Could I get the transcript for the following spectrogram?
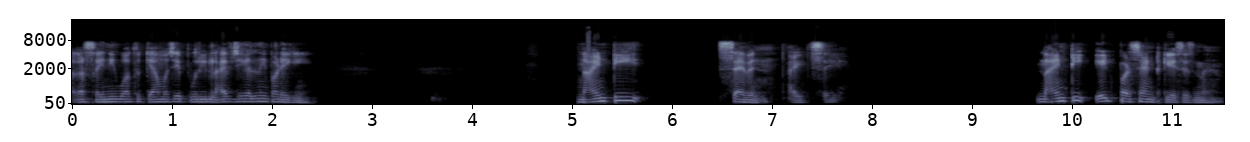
अगर सही नहीं हुआ तो क्या मुझे पूरी लाइफ झेलनी पड़ेगी? नाइन्टी सेवन आइट से नाइन्टी एट परसेंट केसेस में,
